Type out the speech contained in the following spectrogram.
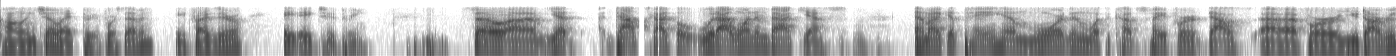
call in show at 347-850-8823. So um, yeah, Dallas Keuchel, would I want him back? Yes. Am I gonna pay him more than what the Cubs paid for Dallas uh, for Yu Darvish?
